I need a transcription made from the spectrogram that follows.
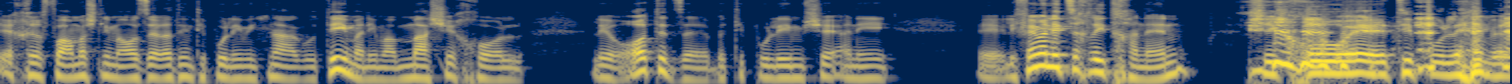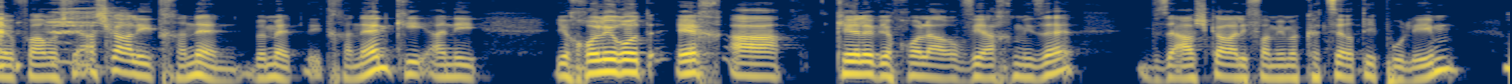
איך רפואה משלימה עוזרת עם טיפולים התנהגותיים, אני ממש יכול לראות את זה בטיפולים שאני, לפעמים אני צריך להתחנן, שיקחו אה, טיפולים ברפואה משלימה, אשכרה להתחנן, באמת, להתחנן, כי אני יכול לראות איך הכלב יכול להרוויח מזה. וזה אשכרה לפעמים מקצר טיפולים, mm-hmm.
